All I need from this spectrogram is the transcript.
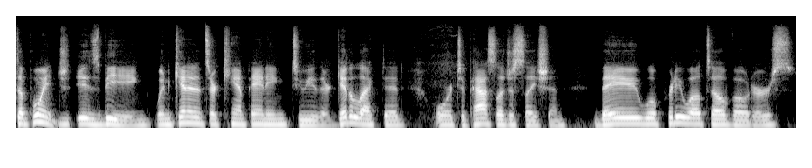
the point is being when candidates are campaigning to either get elected or to pass legislation, they will pretty well tell voters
